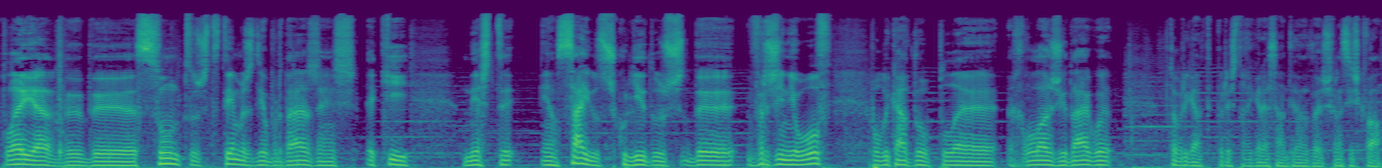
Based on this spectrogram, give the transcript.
pleia de, de assuntos, de temas, de abordagens aqui neste Ensaios Escolhidos de Virginia Woolf, publicado pela Relógio d'Água. Muito obrigado por este regresso à Antena 2, Francisco Val.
